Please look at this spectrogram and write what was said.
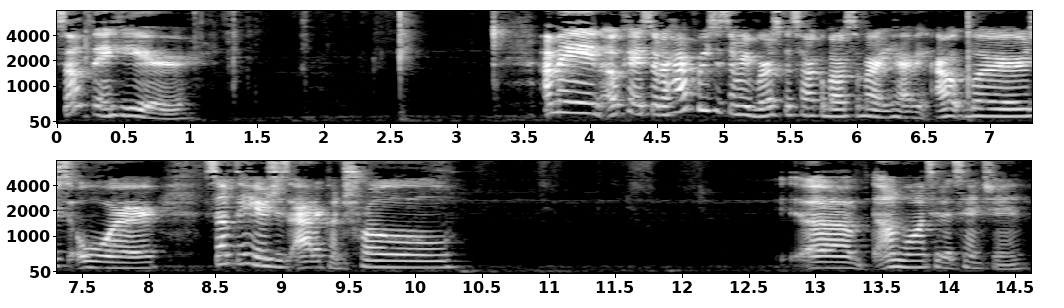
Something here. I mean, okay, so the High Priestess in reverse could talk about somebody having outbursts or something here is just out of control uh, unwanted attention.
